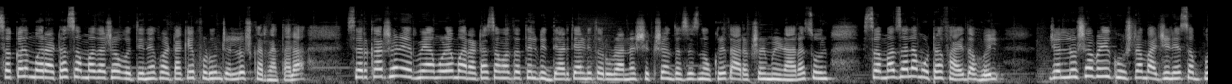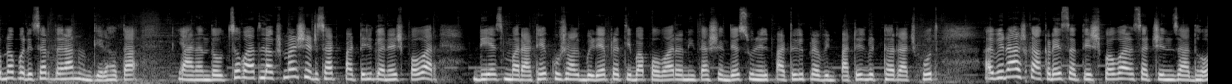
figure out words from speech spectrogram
सकल मराठा समाजाच्या वतीने फटाके फोडून जल्लोष करण्यात आला. सरकारच्या निर्णयामुळे मराठा समाजातील विद्यार्थी आणि तरुणांना शिक्षण तसेच नोकरीत आरक्षण मिळणार असून समाजाला मोठा फायदा होईल. जल्लोषावेळी घोषणाबाजीने संपूर्ण परिसर दणानून गेला होता. या आनंद उत्सवात लक्ष्मण शिरसाट पाटील गणेश पवार डी एस मराठे खुशाल भिडे प्रतिभा पवार अनिता शिंदे सुनील पाटील प्रवीण पाटील विठ्ठल राजपूत अविनाश काकडे सतीश पवार सचिन जाधव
